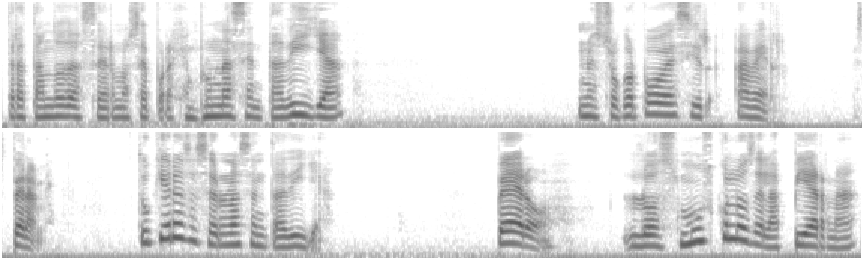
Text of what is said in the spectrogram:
tratando de hacer, no sé, por ejemplo, una sentadilla, nuestro cuerpo va a decir, a ver, espérame, tú quieres hacer una sentadilla, pero los músculos de la pierna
